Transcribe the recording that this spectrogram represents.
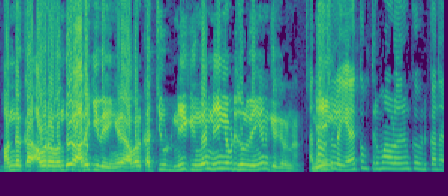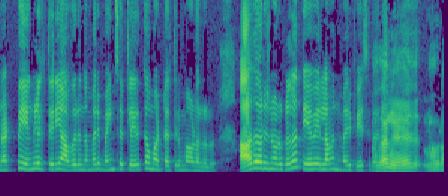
அந்த அவரை வந்து அடக்கி வைங்க. அவரை கட்சி விட்டு நீக்குங்க. நீங்க எப்படி சொல்லுவீங்கன்னு கேக்குறேன் நான். சொல்ல எனக்கும் திருமாவளவனுக்கும் இருக்க அந்த நட்பு எங்களுக்கு தெரியும். அவர் இந்த மாதிரி மைண்ட் செட்ல இருக்க மாட்டார் திருமாவளவன். ஆதவர்ஜன் அவர்கள் தான் தேவையில்லாம இந்த மாதிரி பேசுறாரு. அதாங்க அவர்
